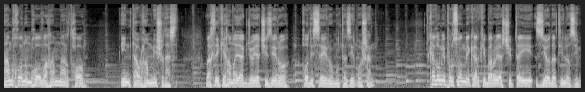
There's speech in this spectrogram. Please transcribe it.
ҳам хонумҳо ва ҳам мардҳо ин тавр ҳам мешудааст вақте ки ҳама якҷоя чизеро ҳодисаеро мунтазир бошанд кадоме пурсон мекард ки барояш чиптаи зиёдатӣ лозим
